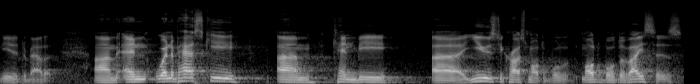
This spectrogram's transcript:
needed about it. Um, and when a passkey um, can be uh, used across multiple, multiple devices,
